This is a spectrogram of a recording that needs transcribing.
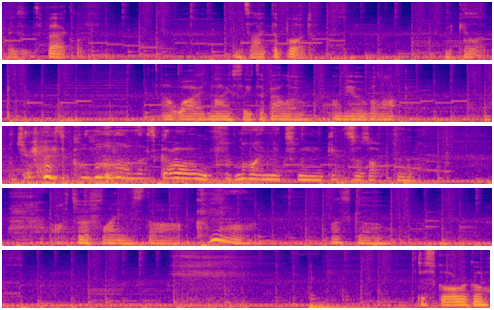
Plays it to Fairclough. Inside to Bud. McKillop. Out wide nicely to Bello on the overlap. Yes, come on, let's go! Martin McSween gets us off to off to a flying start. Come on, let's go. To score a goal.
